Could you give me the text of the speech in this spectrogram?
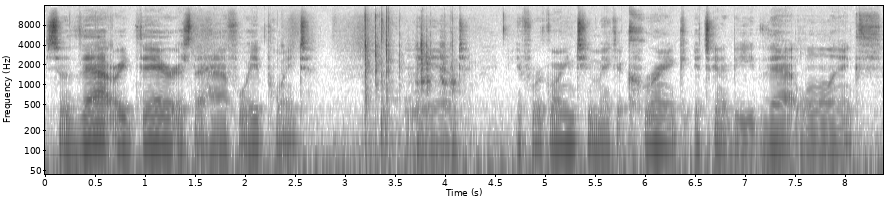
so that right there is the halfway point. And if we're going to make a crank, it's going to be that length.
